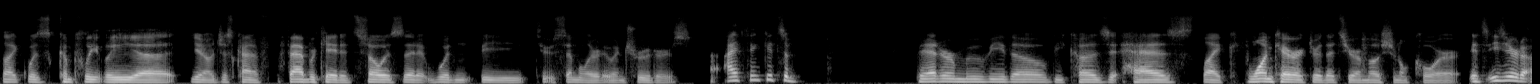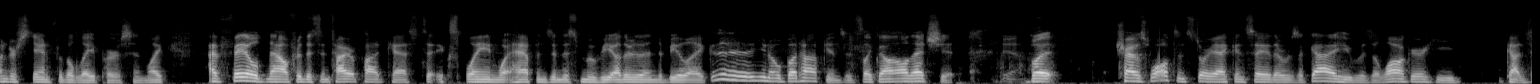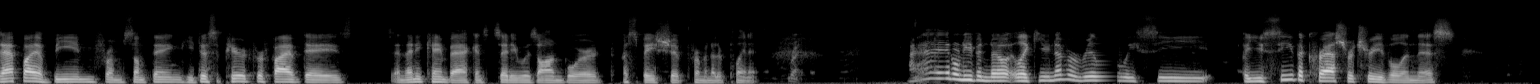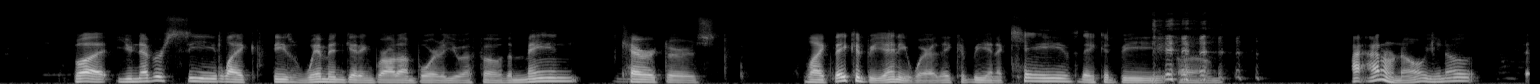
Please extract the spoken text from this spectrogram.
like was completely, uh, you know, just kind of fabricated so as that it wouldn't be too similar to intruders. I think it's a better movie though because it has like one character that's your emotional core. It's easier to understand for the layperson. Like I've failed now for this entire podcast to explain what happens in this movie other than to be like, eh, you know, Bud Hopkins. It's like all that shit. Yeah. But Travis Walton's story, I can say there was a guy, he was a logger, he got zapped by a beam from something, he disappeared for five days, and then he came back and said he was on board a spaceship from another planet. Right. I don't even know. Like, you never really see. You see the crash retrieval in this, but you never see like these women getting brought on board a UFO. The main mm. characters, like, they could be anywhere. They could be in a cave. They could be. Um, I, I don't know. You know,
